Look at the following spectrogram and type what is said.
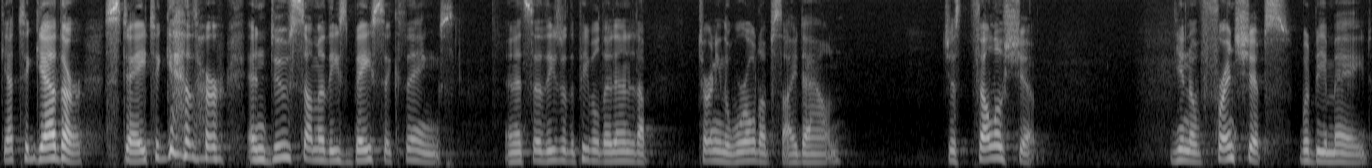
Get together, stay together, and do some of these basic things. And it said uh, these are the people that ended up turning the world upside down. Just fellowship. You know, friendships would be made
